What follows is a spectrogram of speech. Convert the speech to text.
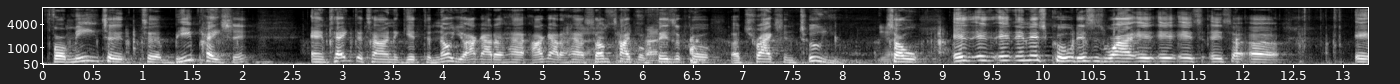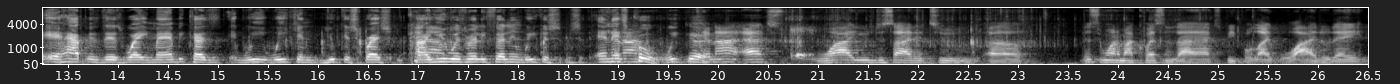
for me to to be patient and take the time to get to know you, I gotta have I gotta have some some type of physical attraction to you. Yeah. So it, it, it and it's cool. This is why it, it, it's it's a. Uh, it, it happens this way, man, because we we can you can express how I- you was really feeling. We could, and it's I- cool. We good. Can I ask why you decided to? Uh, this is one of my questions I ask people. Like, why do they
